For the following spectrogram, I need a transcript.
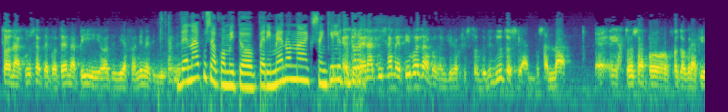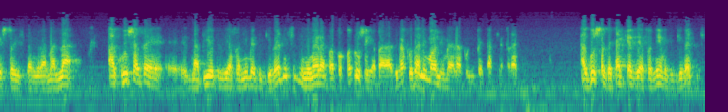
τον ακούσατε ποτέ να πει ότι διαφωνεί με την κυβέρνηση; Δεν άκουσα ακόμη το. Περιμένω να εξαγγείλει το πρώτο. Δεν ακούσαμε τίποτα από τον κύριο Χριστοδουλίδη ούτως ή άλλως. Αλλά ε, εκτός από φωτογραφίες στο Instagram. Αλλά ακούσατε ε, να πει ότι διαφωνεί με την κυβέρνηση την ημέρα που αποχωρούσε, για παράδειγμα, που ήταν η μόνη μέρα που είπε κάποια πράγματα. Ακούσατε κάποια διαφωνία με την κυβέρνηση;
